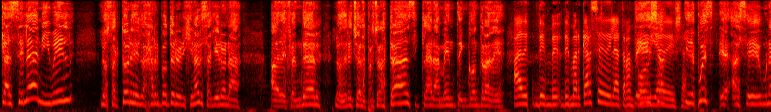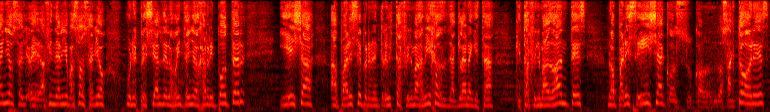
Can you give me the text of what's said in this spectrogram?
Cancelada a nivel, los actores de la Harry Potter original salieron a, a defender los derechos de las personas trans y claramente en contra de, A des- des- desmarcarse de la de transfobia ella. de ella. Y después, eh, hace un año, salió- eh, a fin del año pasado, salió un especial de los 20 años de Harry Potter. Y ella aparece, pero en entrevistas filmadas viejas, donde aclaran que está, que está filmado antes. No aparece ella con, su- con los actores.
